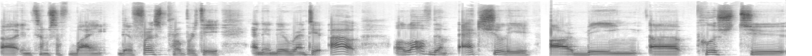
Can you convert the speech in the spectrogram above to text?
uh, in terms of buying their first property, and then they rent it out a lot of them actually are being uh, pushed to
